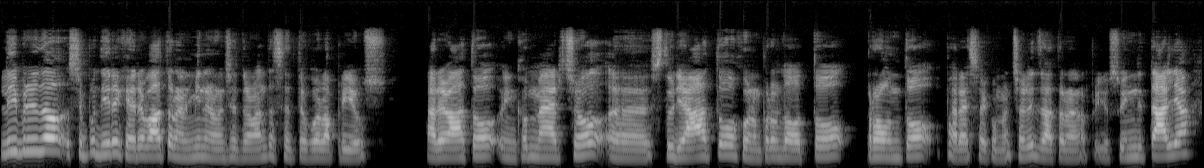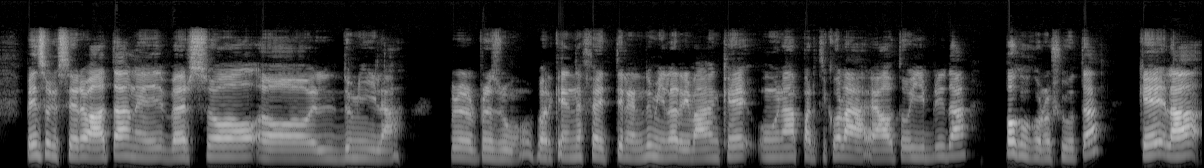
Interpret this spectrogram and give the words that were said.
L'ibrido si può dire che è arrivato nel 1997 con la Prius, arrivato in commercio, eh, studiato con un prodotto pronto per essere commercializzato nella Prius. In Italia penso che sia arrivata nei, verso oh, il 2000, presumo, perché in effetti nel 2000 arriva anche una particolare auto ibrida poco conosciuta che è la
